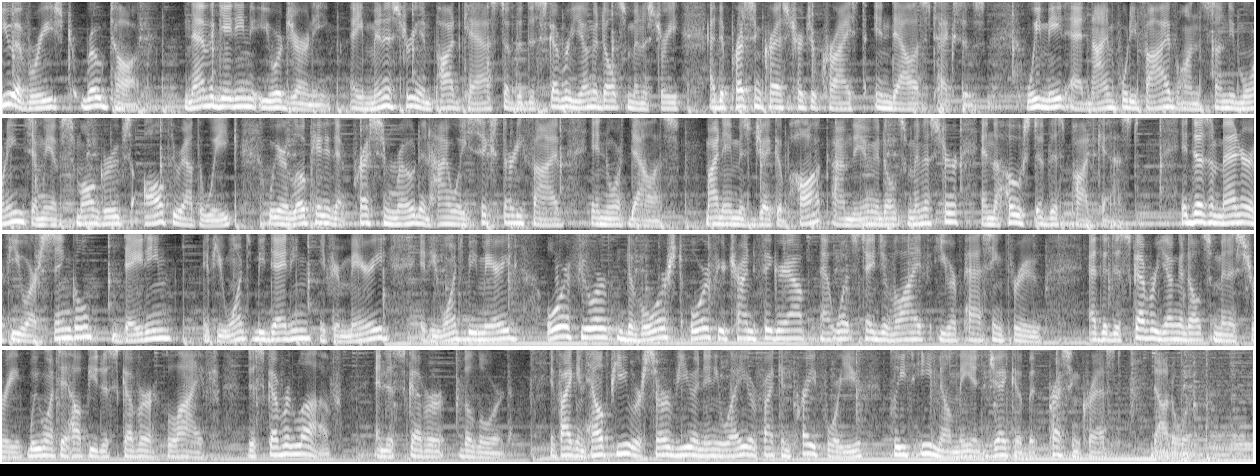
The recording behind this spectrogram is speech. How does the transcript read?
You have reached Road Talk, Navigating Your Journey, a ministry and podcast of the Discover Young Adults Ministry at the Preston Crest Church of Christ in Dallas, Texas. We meet at 9:45 on Sunday mornings and we have small groups all throughout the week. We are located at Preston Road and Highway 635 in North Dallas. My name is Jacob Hawk. I'm the Young Adults Minister and the host of this podcast. It doesn't matter if you are single, dating, if you want to be dating, if you're married, if you want to be married, or if you're divorced, or if you're trying to figure out at what stage of life you are passing through. At the Discover Young Adults Ministry, we want to help you discover life, discover love, and discover the Lord. If I can help you or serve you in any way, or if I can pray for you, please email me at jacob at prestoncrest.org.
